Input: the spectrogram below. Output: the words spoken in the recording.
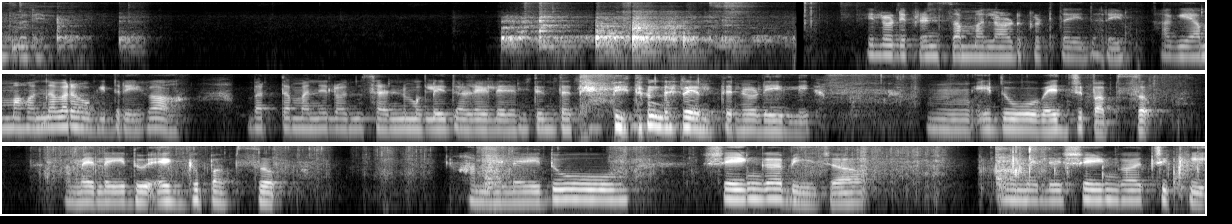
ಇಲ್ಲಿ ನೋಡಿ ಫ್ರೆಂಡ್ಸ್ ಅಮ್ಮ ಲಾಡು ಕಟ್ತಾ ಇದ್ದಾರೆ. ಹಾಗೆ ಅಮ್ಮ ಹೊನ್ನವರ ಹೋಗಿದ್ರೆ ಈಗ ಬರ್ತಾ ಮನೇಲಿ ಒಂದು ಸಣ್ಣ ಮಗಳಿದ್ದಾಳೆ ಹೇಳಿ ಎಂತೆಂಥ ತಿಂಡಿ ತಂದರೆ ಅಂತ ನೋಡಿ ಇಲ್ಲಿ. ಇದು ವೆಜ್ ಪಪ್ಸು ಆಮೇಲೆ ಇದು ಎಗ್ ಪಪ್ಸು ಆಮೇಲೆ ಇದು ಶೇಂಗಾ ಬೀಜ. ಆಮೇಲೆ ಶೇಂಗಾ ಚಿಕ್ಕಿ.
